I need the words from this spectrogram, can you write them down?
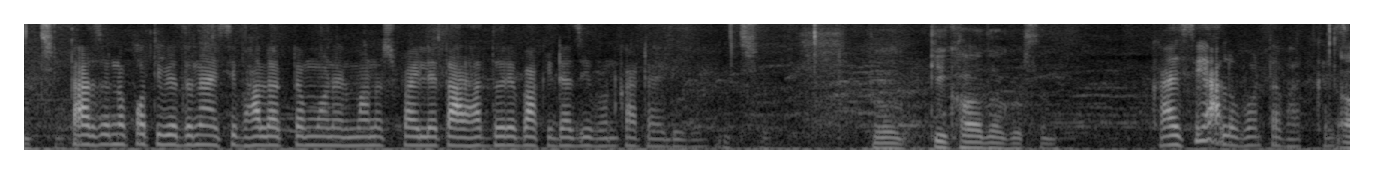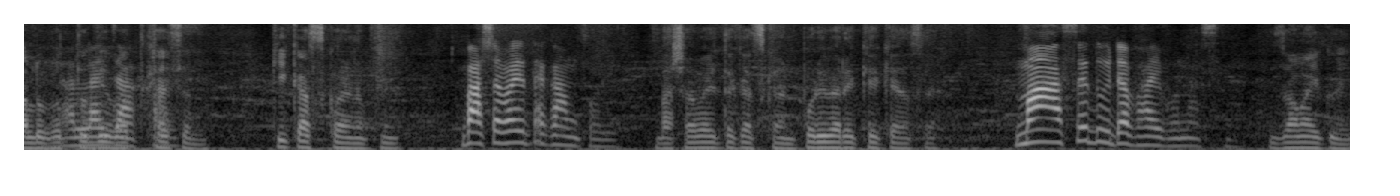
আচ্ছা। তার জন্য প্রতিবেদনে আইছি ভালো একটা মনের মানুষ পাইলে তার হাত ধরে বাকিটা জীবন কাটাই দিবে। আচ্ছা। তো কি খাওয়া দাওয়া করছেন? খাইছি আলু ভর্তা ভাত খাইছি। আলু ভর্তা দিয়ে ভাত খাইছেন? কি কাজ করেন আপনি? বাসা বাড়িতে কাম করি। বাসা বাড়িতে কাজ করেন পরিবারে কে কে আছে? মা আছে দুইটা ভাই বোন আছে। জামাই কই?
